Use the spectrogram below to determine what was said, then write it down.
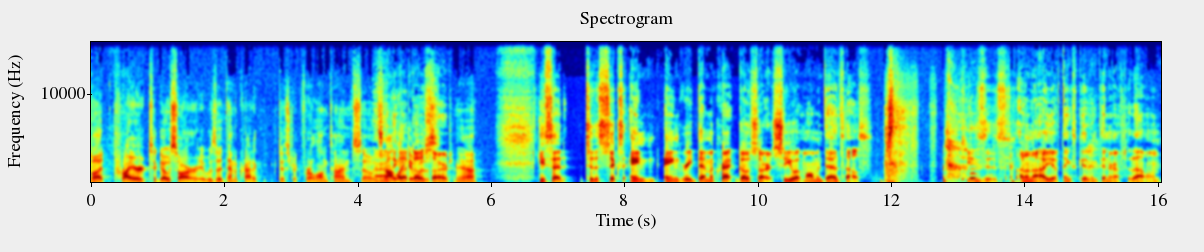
But prior to Gosar, it was a Democratic district for a long time. So it's Ah, not like it was. Yeah. He said to the six ang- angry Democrat Gosars, "See you at mom and dad's house." Jesus, I don't know how you have Thanksgiving dinner after that one.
